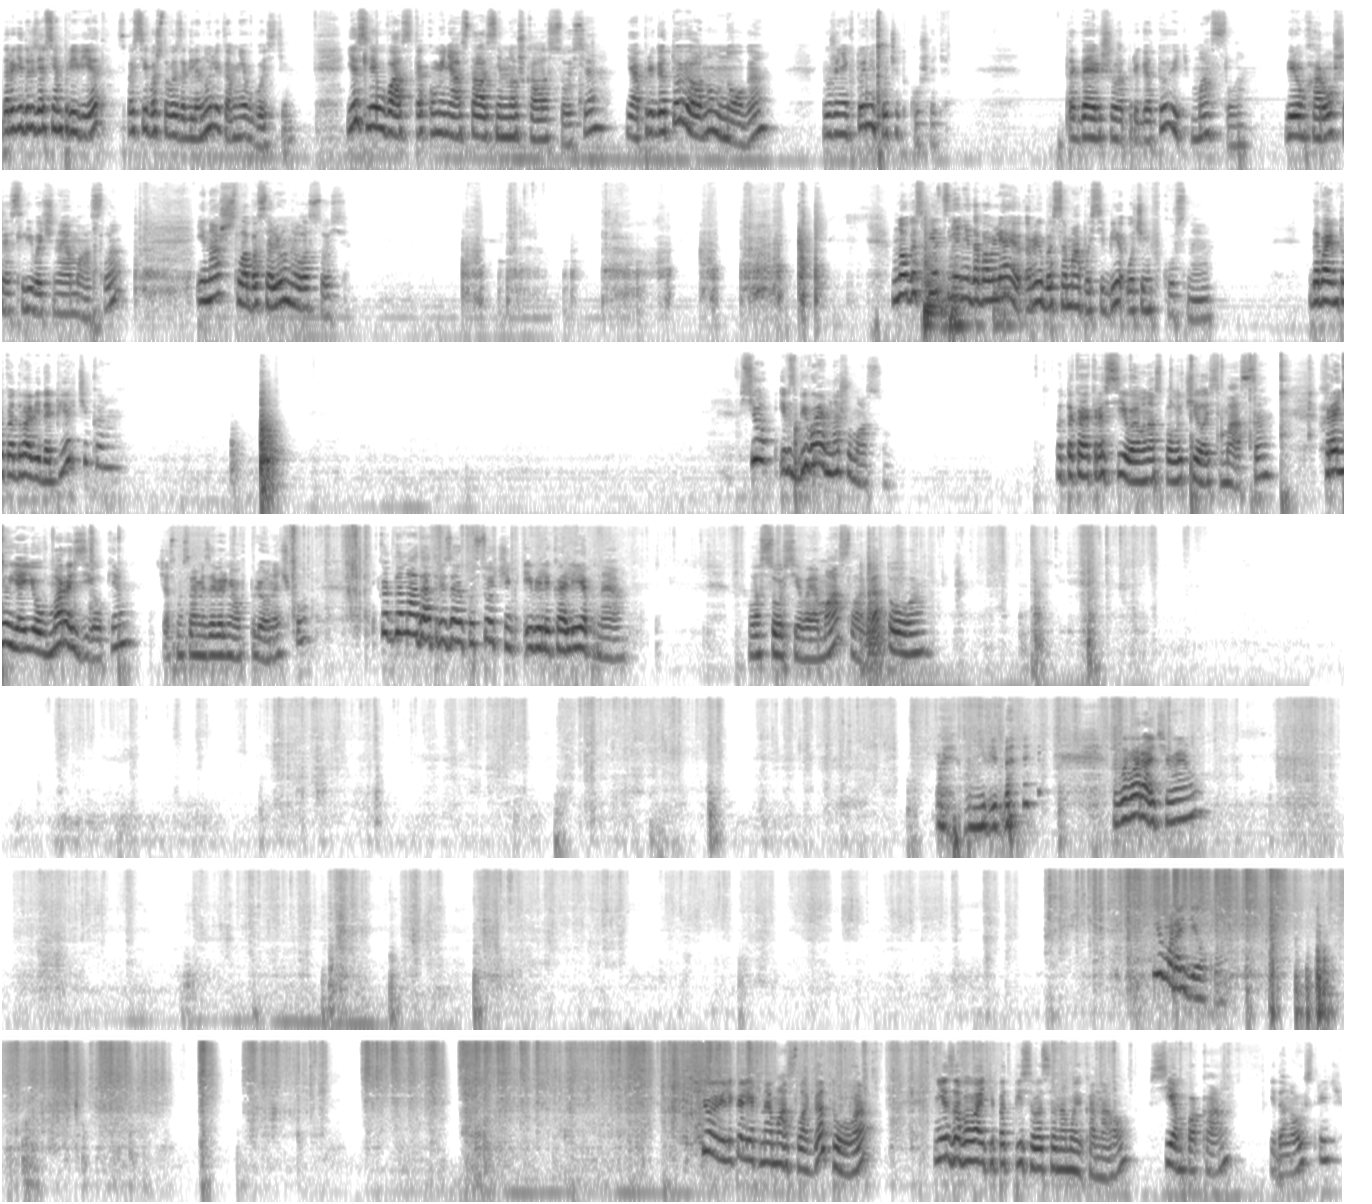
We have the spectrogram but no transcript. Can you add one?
Дорогие друзья, всем привет! Спасибо, что вы заглянули ко мне в гости. Если у вас, как у меня, осталось немножко лосося, я приготовила, ну, много, и уже никто не хочет кушать. Тогда я решила приготовить масло. Берем хорошее сливочное масло и наш слабосоленый лосось. Много специй я не добавляю. Рыба сама по себе очень вкусная. Добавим только два вида перчика. Все, и взбиваем нашу массу. Вот такая красивая у нас получилась масса. Храню я ее в морозилке. Сейчас мы с вами завернем в пленочку. Когда надо, отрезаю кусочек и великолепное лососевое масло готово. Не видно. Заворачиваем. И в морозилку. Все, великолепное масло готово. Не забывайте подписываться на мой канал. Всем пока и до новых встреч!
